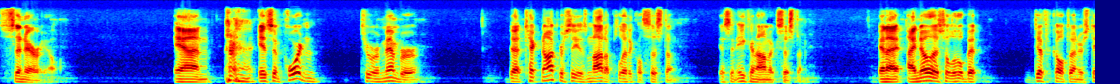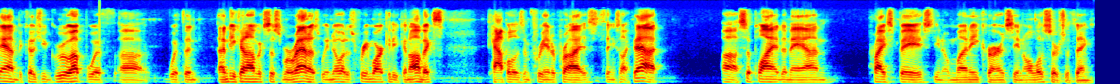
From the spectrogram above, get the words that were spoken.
scenario. And it's important to remember that technocracy is not a political system, it's an economic system. And I, I know that's a little bit difficult to understand because you grew up with, uh, with an, an economic system around us. We know it as free market economics, capitalism, free enterprise, things like that, uh, supply and demand, price based, you know, money, currency, and all those sorts of things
